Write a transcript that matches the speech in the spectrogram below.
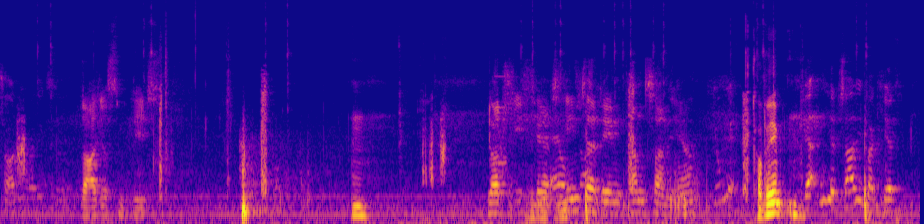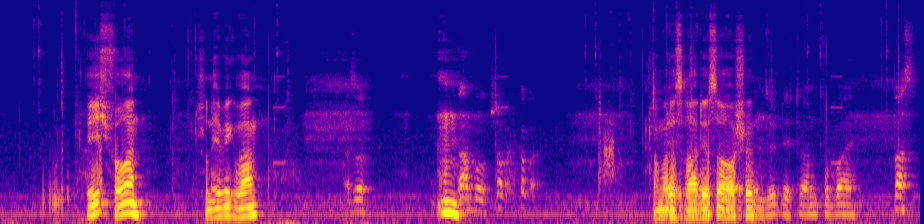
Schaden mal nichts. Radius im Bleed. Logi fährt Ja, hinter den Panzern her. Junge, Copy. wir hatten hier Charlie markiert. Ich vorhin. Schon ewig waren. Also, Hm. Rambo, schau mal, komm mal. Kann man das Radio ist auch schön. südlich dran vorbei. Was?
